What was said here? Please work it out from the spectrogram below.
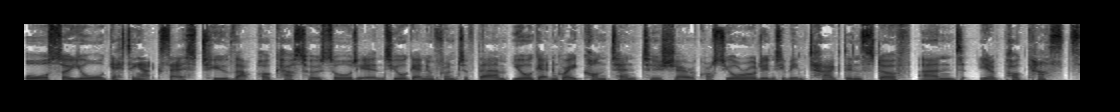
also you're getting access access to that podcast host audience. You're getting in front of them. You're getting great content to share across your audience. You're being tagged in stuff. And, you know, podcasts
